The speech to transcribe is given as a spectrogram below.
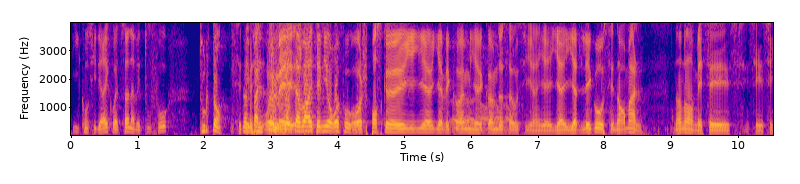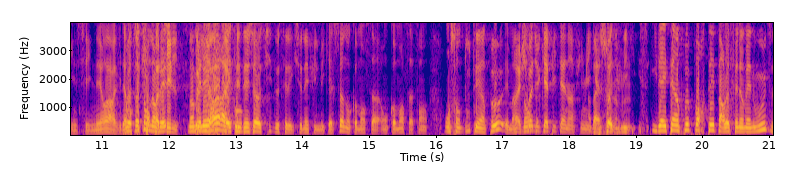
qu'il considérait que Watson avait tout faux tout le temps. C'était pas que Ouais, le mais fait d'avoir été mis au repos. Oh, je pense qu'il y, a- il y avait quand même, il y avait quand même de non, ça aussi. hein. Il y, a- y a- il y a de l'ego, c'est normal. Non, non, mais c'est une, une erreur De évidemment. toute C'est façon, toujours non, mais- facile. Non mais l'erreur a été déjà aussi de sélectionner Phil Mickelson. On commence à, on commence à s'en, on s'en douter un peu et Ouais, maintenant. choix ça- du capitaine, hein, Phil Ah bah, Mickelson. choix du Mick- Il a été un peu porté par le phénomène Woods.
